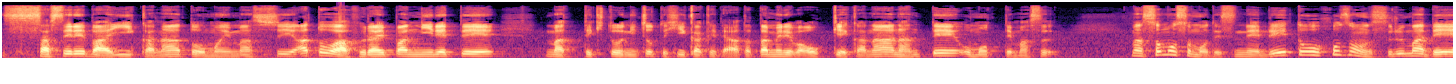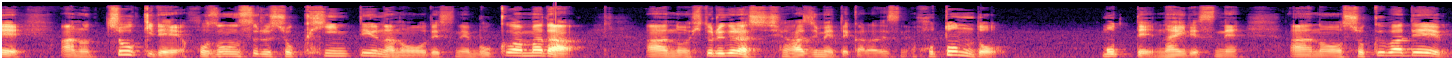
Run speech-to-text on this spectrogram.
させればいいかなと思いますし、あとはフライパンに入れて、まあ適当にちょっと火かけて温めれば OK かななんて思ってます。まあ、そもそもですね、冷凍保存するまで、あの、長期で保存する食品っていうのをですね、僕はまだ、あの、一人暮らしし始めてからですね、ほとんど持ってないですね。あの、職場で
